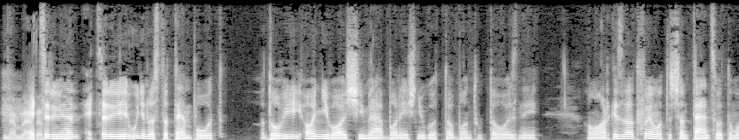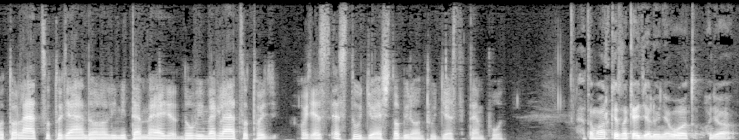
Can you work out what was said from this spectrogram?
nem lehet. Egyszerűen, egyszerűen ugyanazt a tempót a Dovi annyival simábban és nyugodtabban tudta hozni, a Marquez alatt folyamatosan táncoltam ott, látszott, hogy állandóan a limiten megy, a Dovi meg látszott, hogy hogy ez, ez tudja, ez stabilan tudja ezt a tempót. Hát a Marqueznek egy előnye volt, hogy a,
